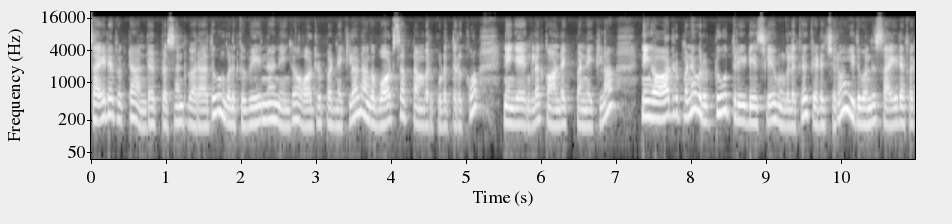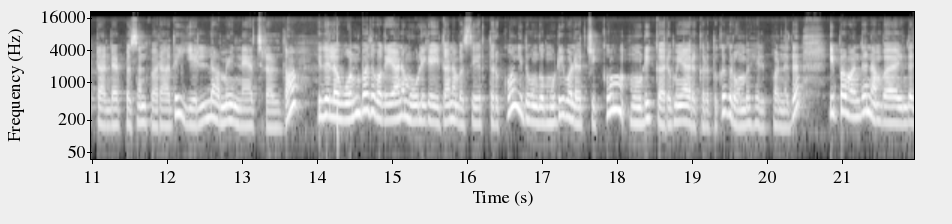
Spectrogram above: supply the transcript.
சைடு எஃபெக்டாக ஹண்ட்ரட் பர்சன்ட் வராது. உங்களுக்கு வேணால் நீங்கள் ஆர்டர் பண்ணிக்கலாம். நாங்கள் வாட்ஸ்அப் நம்பர் கொடுத்துருக்கோம். நீங்கள் எங்களை காண்டாக்ட் பண்ணிக்கலாம். நீங்கள் ஆர்டர் பண்ணி ஒரு டூ த்ரீ டேஸ்லேயே உங்களுக்கு கிடைச்சிரும். இது வந்து சைடு எஃபெக்ட் ஹண்ட்ரட் பர்சன்ட் வராது. எல்லாமே நேச்சுரல் தான். இதில் ஒன்பது வகையான மூலிகை தான் நம்ம சேர்த்துருக்கோம். இது உங்கள் முடி வளர்ச்சிக்கும் முடி கருமையாக இருக்கிறதுக்கு இது ரொம்ப ஹெல்ப் பண்ணுது. இப்போ வந்து நம்ம இந்த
